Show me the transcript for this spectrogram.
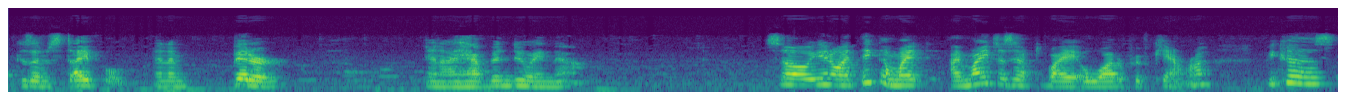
Because I'm stifled and I'm bitter. And I have been doing that. So, you know, I think I might I might just have to buy a waterproof camera because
